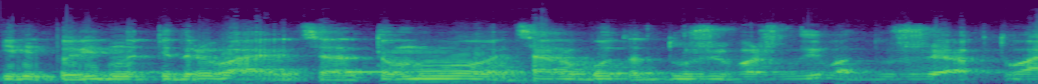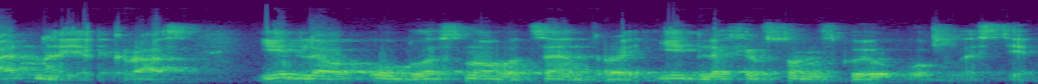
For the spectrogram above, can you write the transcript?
і відповідно підриваються. Тому ця робота дуже важлива, дуже актуальна, якраз і для обласного центру, і для Херсонської області.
